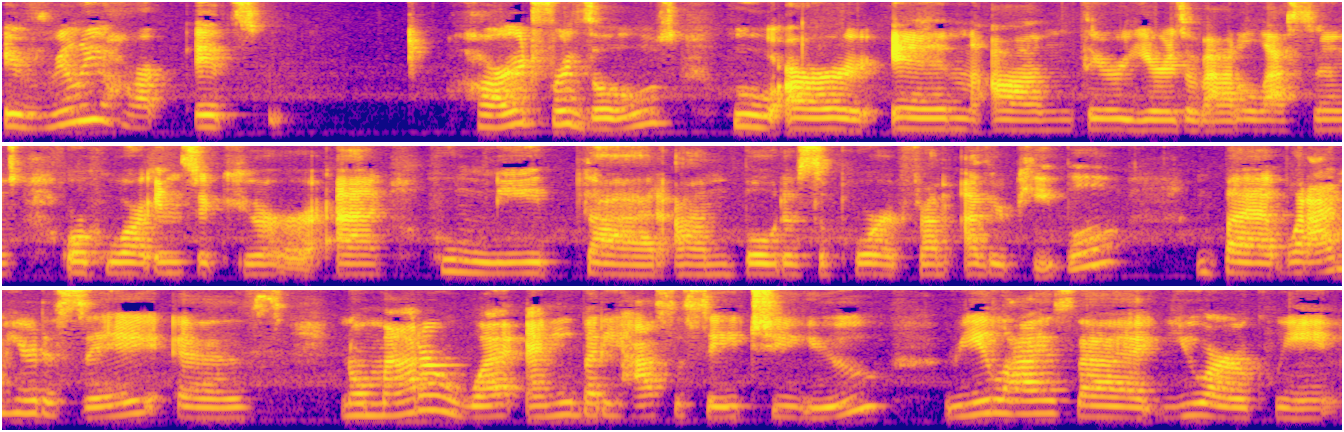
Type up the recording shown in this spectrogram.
it really hard, it's hard for those who are in um, their years of adolescence or who are insecure and who need that um, boat of support from other people. But what I'm here to say is no matter what anybody has to say to you, realize that you are a queen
